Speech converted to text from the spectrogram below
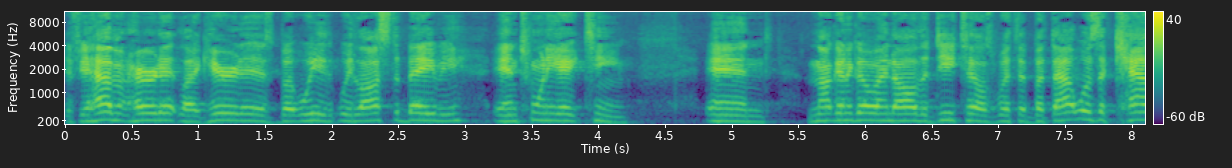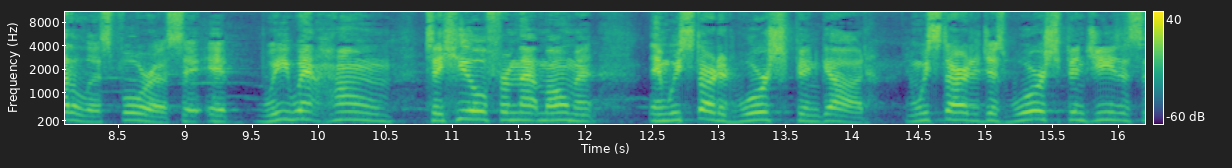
if you haven't heard it, like here it is. But we, we lost a baby in 2018. And I'm not going to go into all the details with it, but that was a catalyst for us. It, it, we went home to heal from that moment, and we started worshiping God. And we started just worshiping Jesus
